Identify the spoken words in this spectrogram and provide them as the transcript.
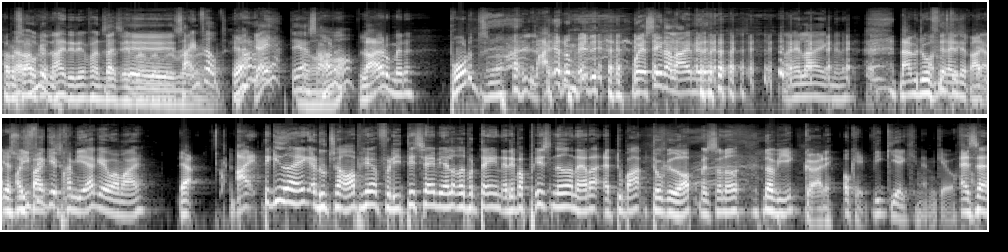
Har du samlet det? nej, det er derfor, han sidder og siger... Seinfeld? Ja. ja, det er samlet. Leger du med det? Bruger du det til noget? Leger du med det? Må jeg se dig lege med det? Nej, jeg leger ikke med det. Nej, men du har Det fuldstændig ret. Jeg Og synes I fik faktisk... premieregave af mig. Ja. Nej, det gider jeg ikke, at du tager op her, fordi det sagde vi allerede på dagen, at det var pis nederen af dig, at du bare dukkede op med sådan noget, når vi ikke gør det. Okay, vi giver ikke hinanden gaver. Altså,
